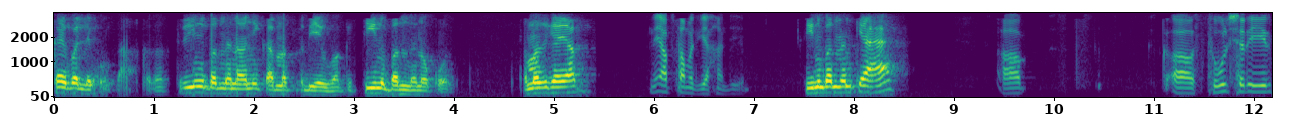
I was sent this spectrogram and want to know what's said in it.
कैबल्य को प्राप्त करो। तीन बंधनानी का मतलब ये हुआ कि तीन बंधनों को। समझ गए आप? नहीं आप समझ गया हाँ जी। तीन बंधन क्या है? आप स्थूल शरीर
